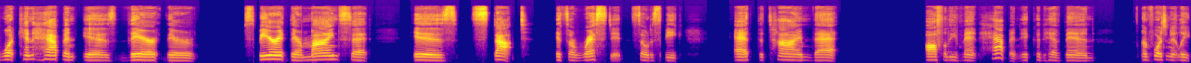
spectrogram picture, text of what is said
what can happen is their their spirit their mindset is stopped it's arrested so to speak at the time that awful event happened. It could have been unfortunately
